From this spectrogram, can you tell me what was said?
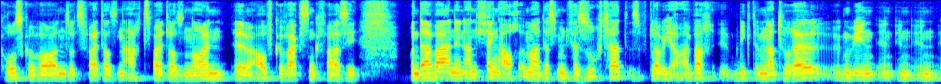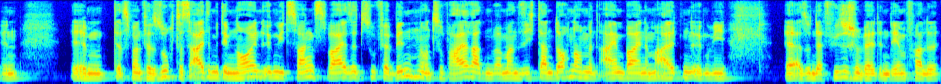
groß geworden, so 2008, 2009 äh, aufgewachsen quasi. Und da war an den Anfängen auch immer, dass man versucht hat, glaube ich auch einfach liegt im Naturell irgendwie in, in, in, in dass man versucht, das Alte mit dem Neuen irgendwie zwangsweise zu verbinden und zu verheiraten, weil man sich dann doch noch mit einem Bein im Alten irgendwie, äh, also in der physischen Welt in dem Falle,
